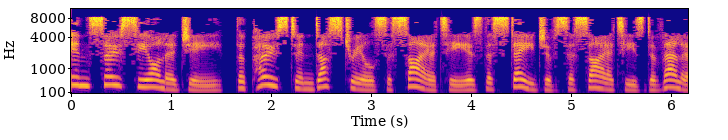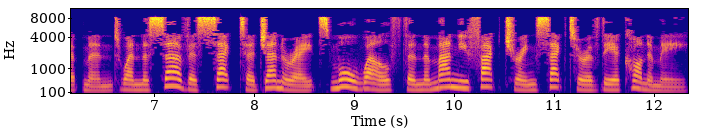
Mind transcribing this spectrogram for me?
In sociology, the post-industrial society is the stage of society's development when the service sector generates more wealth than the manufacturing sector of the economy.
